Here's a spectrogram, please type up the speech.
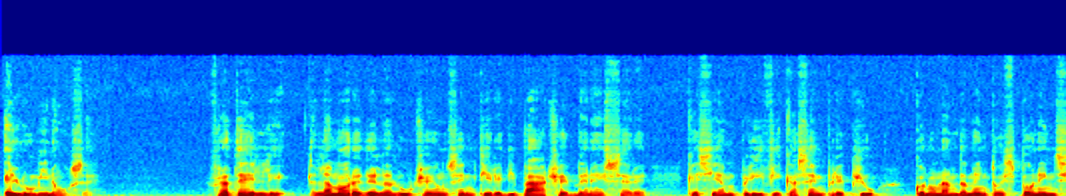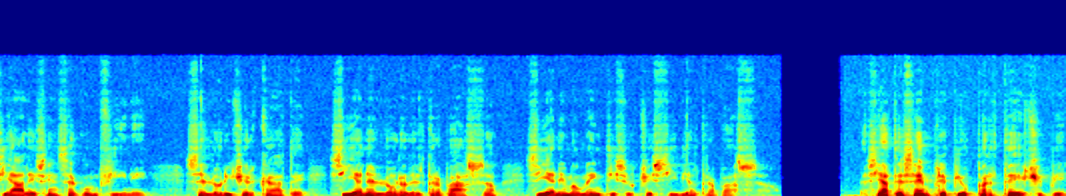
e luminose. Fratelli, l'amore della luce è un sentire di pace e benessere che si amplifica sempre più con un andamento esponenziale senza confini, se lo ricercate sia nell'ora del trapasso, sia nei momenti successivi al trapasso. Siate sempre più partecipi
